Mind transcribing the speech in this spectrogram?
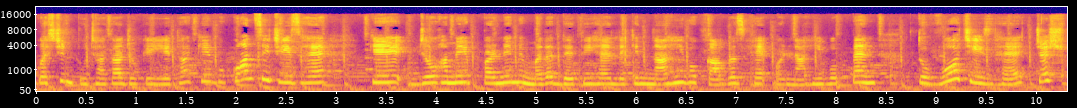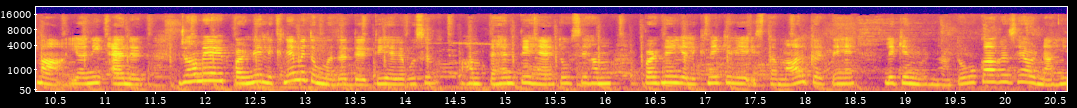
क्वेश्चन पूछा था, जो कि ये था कि वो कौन सी चीज़ है कि जो हमें पढ़ने में मदद देती है, लेकिन ना ही वो कागज़ है और ना ही वो पेन तो वो चीज़ है चश्मा, यानी एनक जो हमें पढ़ने लिखने में तो मदद देती है। जब उसे हम पहनते हैं तो उसे हम पढ़ने या लिखने के लिए इस्तेमाल करते हैं, लेकिन ना तो वो कागज़ है और ना ही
